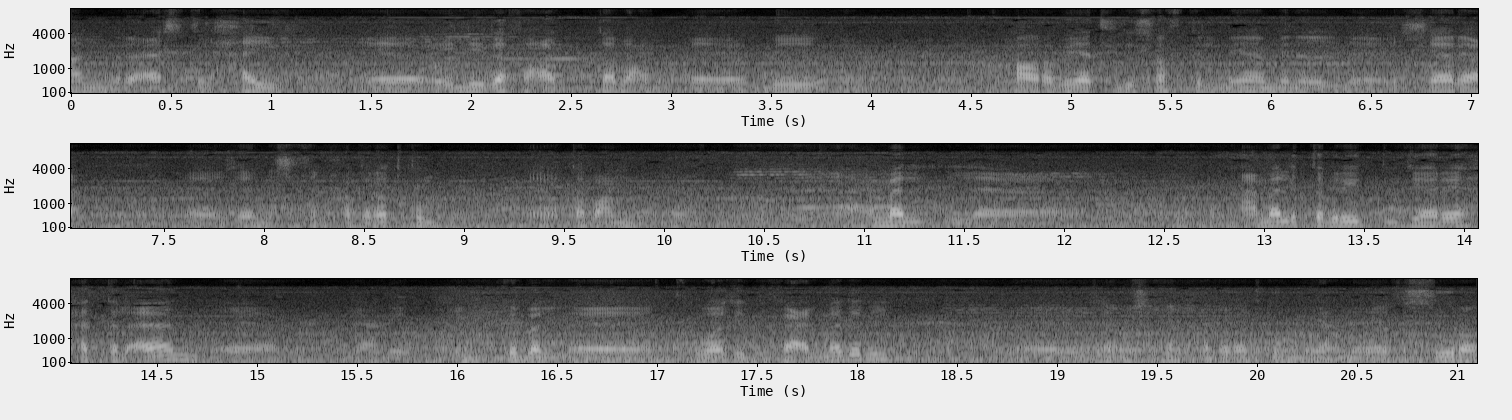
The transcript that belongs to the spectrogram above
عن رئاسة الحي اللي دفعت طبعا آه، ب عربيات لشفط المياه من ال- الشارع. زي ما شايفين حضراتكم آه، طبعا آه، أعمال ال- أعمال التبريد الجارية حتى الآن آه، يعني من قبل آه، قوات الدفاع المدني آه، زي ما شايفين حضراتكم يعني في الصورة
